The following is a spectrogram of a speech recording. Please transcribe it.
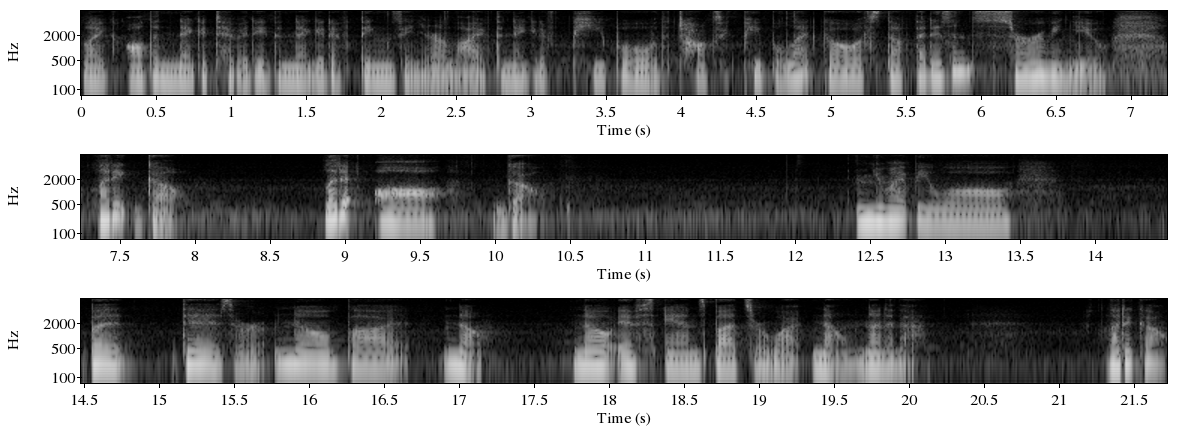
like all the negativity, the negative things in your life, the negative people, the toxic people. Let go of stuff that isn't serving you. Let it go. Let it all go. And you might be, well, but this or no, but no. No ifs, ands, buts, or what. No, none of that. Let it go.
